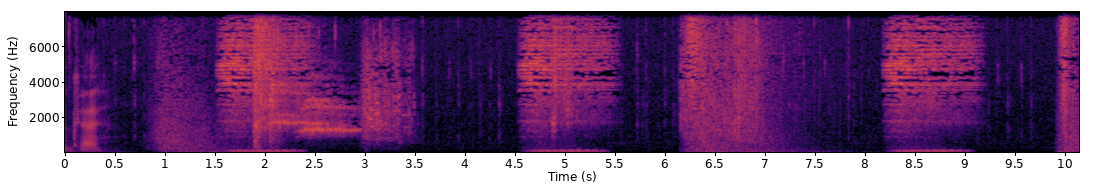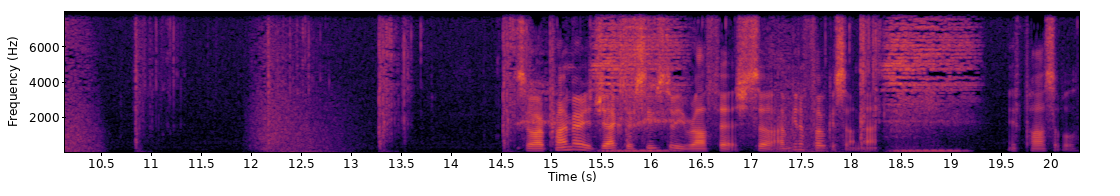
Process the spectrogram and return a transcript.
Okay. So our primary objective seems to be raw fish, so I'm going to focus on that, if possible.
